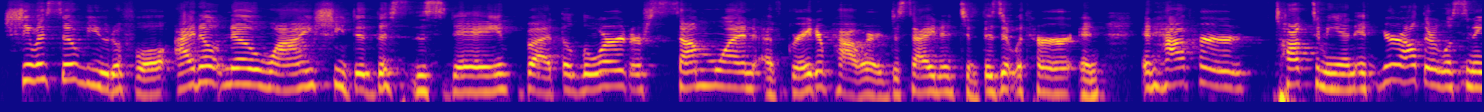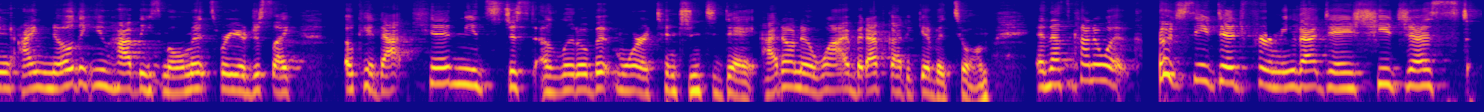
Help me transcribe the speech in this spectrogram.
she was so beautiful. I don't know why she did this this day, but the Lord or someone of greater power decided to visit with her and and have her talk to me. And if you're out there listening, I know that you have these moments where you're just like, okay, that kid needs just a little bit more attention today. I don't know why, but I've got to give it to him. And that's kind of what Coach C did for me that day. She just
